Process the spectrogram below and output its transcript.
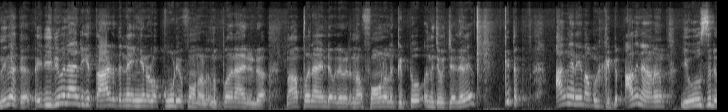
നിങ്ങൾക്ക് ഒരു ഇരുപതിനായിരം രൂപയ്ക്ക് താഴെ തന്നെ ഇങ്ങനെയുള്ള കൂടിയ ഫോണുകൾ മുപ്പതിനായിരം രൂപ നാൽപ്പതിനായിരം രൂപ വരെ വരുന്ന ഫോണുകൾ കിട്ടുമോ എന്ന് ചോദിച്ചു കഴിഞ്ഞാൽ കിട്ടും. അങ്ങനെ നമുക്ക് കിട്ടും. അതിനാണ് യൂസ്ഡ്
